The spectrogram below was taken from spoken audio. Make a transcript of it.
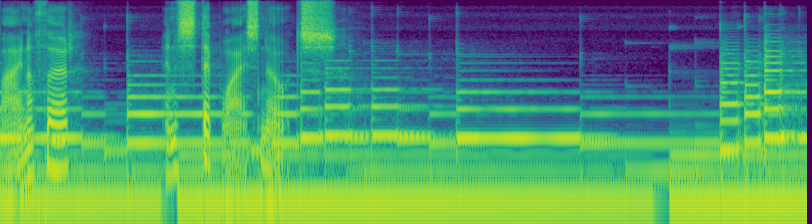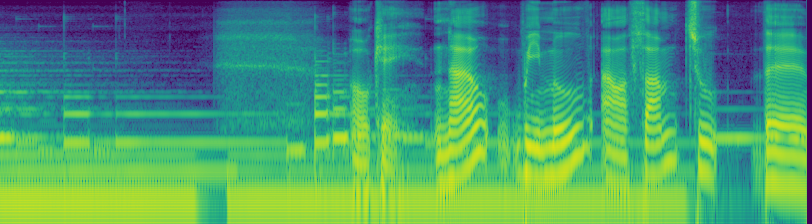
Minor third and stepwise notes. Okay, now we move our thumb to the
